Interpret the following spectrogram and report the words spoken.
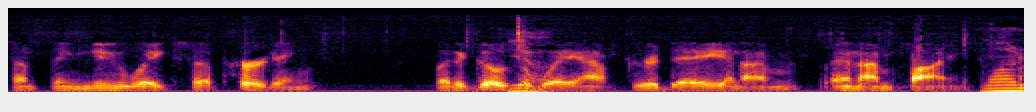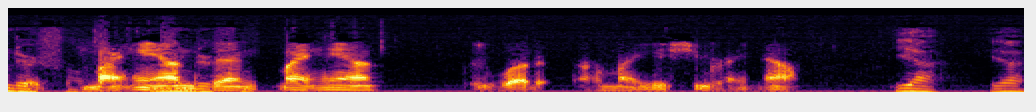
something new wakes up hurting. But it goes Yeah. away after a day, and I'm and I'm fine. Wonderful. My hands Wonderful. and my hands is what are my issue right now. Yeah, yeah.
